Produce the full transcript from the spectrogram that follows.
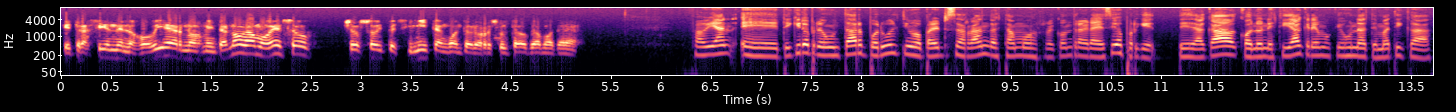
que trascienden los gobiernos. Mientras no hagamos eso, yo soy pesimista en cuanto a los resultados que vamos a tener. Fabián, eh, te quiero preguntar por último, para ir cerrando, estamos recontra agradecidos porque desde acá, con honestidad, creemos que es una temática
